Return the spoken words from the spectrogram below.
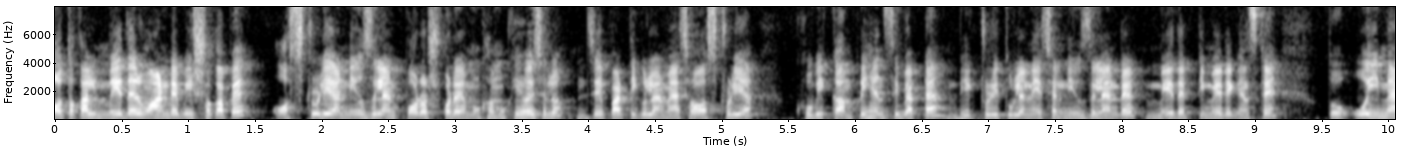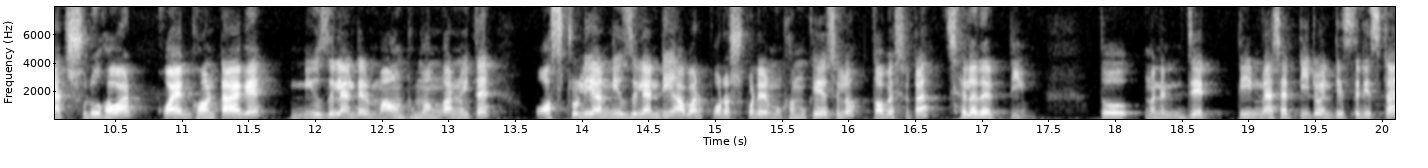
গতকাল মেয়েদের ওয়ানডে বিশ্বকাপে অস্ট্রেলিয়া নিউজিল্যান্ড পরস্পরের মুখোমুখি হয়েছিল। যে পার্টিকুলার ম্যাচে অস্ট্রেলিয়া খুবই কম্প্রিহেন্সিভ একটা ভিক্টোরি তুলে নিয়েছে নিউজিল্যান্ডের মেয়েদের টিমের এগেনস্টে তো ওই ম্যাচ শুরু হওয়ার কয়েক ঘণ্টা আগে নিউজিল্যান্ডের মাউন্ট মঙ্গানুইতে অস্ট্রেলিয়া নিউজিল্যান্ডই আবার পরস্পরের মুখোমুখি হয়েছিল, তবে সেটা ছেলেদের টিম তো মানে যে তিন ম্যাচের টি টোয়েন্টি সিরিজটা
